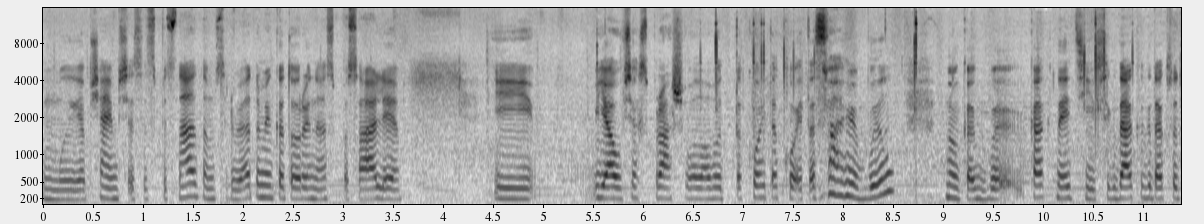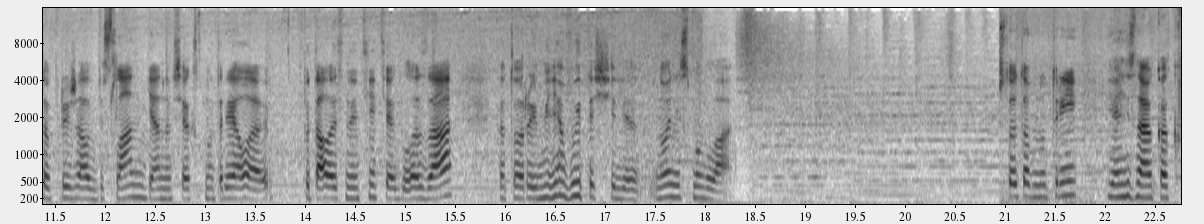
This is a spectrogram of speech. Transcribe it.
Мы общаемся со спецназом, с ребятами, которые нас спасали. И я у всех спрашивала, вот такой-такой-то с вами был, ну, как бы, как найти. Всегда, когда кто-то приезжал в Беслан, я на всех смотрела, пыталась найти те глаза, которые меня вытащили, но не смогла. Что-то внутри, я не знаю, как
